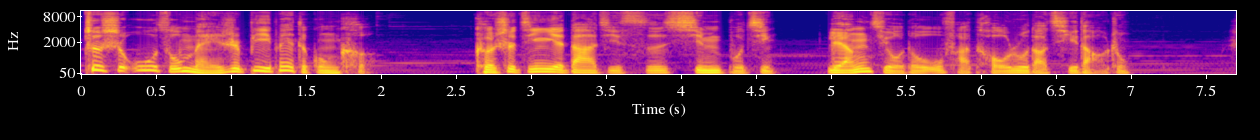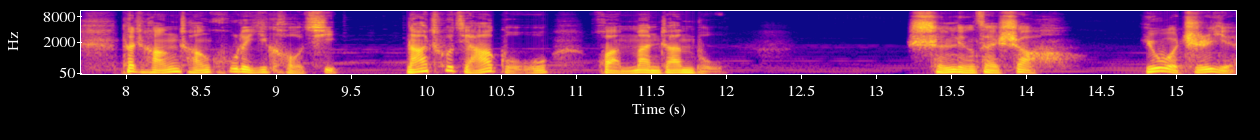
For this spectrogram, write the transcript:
这是巫族每日必备的功课。可是今夜大祭司心不静，良久都无法投入到祈祷中。他长长呼了一口气，拿出甲骨，缓慢占卜。神灵在上，与我指引。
